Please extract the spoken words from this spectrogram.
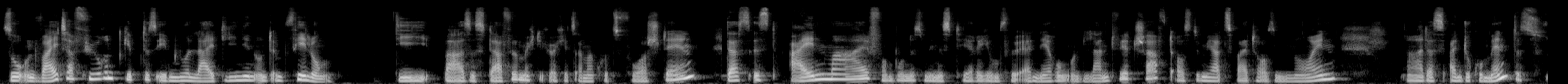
So, und weiterführend gibt es eben nur Leitlinien und Empfehlungen. Die Basis dafür möchte ich euch jetzt einmal kurz vorstellen. Das ist einmal vom Bundesministerium für Ernährung und Landwirtschaft aus dem Jahr 2009. Äh, das ist ein Dokument, das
